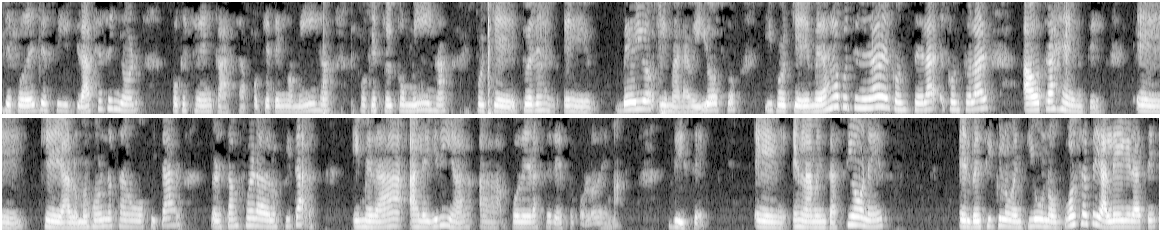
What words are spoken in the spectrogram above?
de poder decir gracias Señor porque estoy en casa, porque tengo a mi hija, porque estoy con mi hija, porque tú eres eh, bello y maravilloso y porque me das la oportunidad de consolar, consolar a otra gente eh, que a lo mejor no están en un hospital, pero están fuera del hospital. Y me da alegría a poder hacer eso por lo demás. Dice, eh, en Lamentaciones, el versículo 21, Gózate y alégrate,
